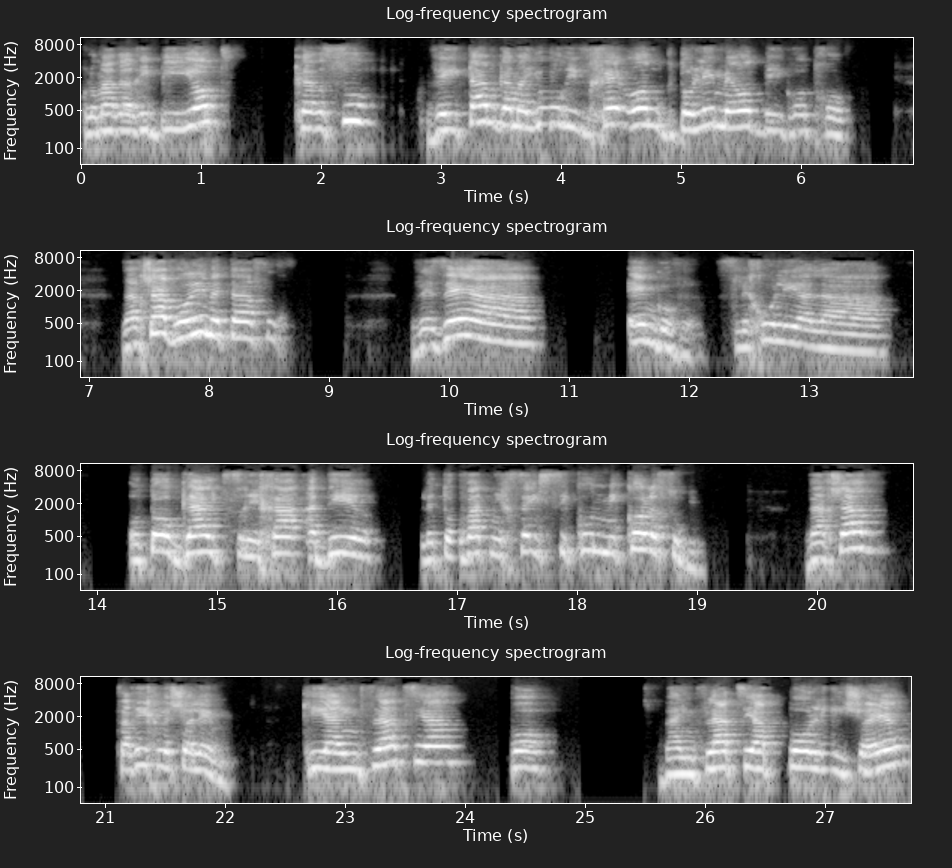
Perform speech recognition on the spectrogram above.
כלומר הריביות קרסו ואיתם גם היו רווחי הון גדולים מאוד באגרות חוב. ועכשיו רואים את ההפוך. וזה האנגובר, סלחו לי על ה... אותו גל צריכה אדיר לטובת נכסי סיכון מכל הסוגים. ועכשיו צריך לשלם, כי האינפלציה פה, והאינפלציה פה להישאר.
